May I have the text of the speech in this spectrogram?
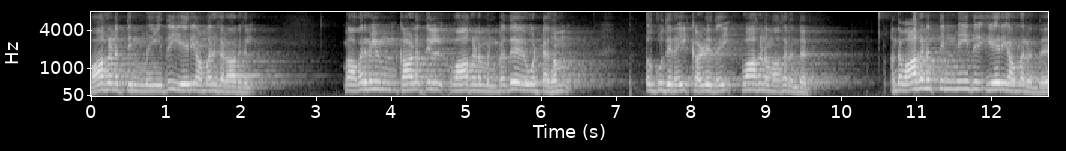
வாகனத்தின் மீது ஏறி அமர்கிறார்கள். அவர்களின் காலத்தில் வாகனம் என்பது ஒட்டகம் குதிரை கழுதை வாகனமாக இருந்தது. அந்த வாகனத்தின் மீது ஏறி அமர்ந்து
